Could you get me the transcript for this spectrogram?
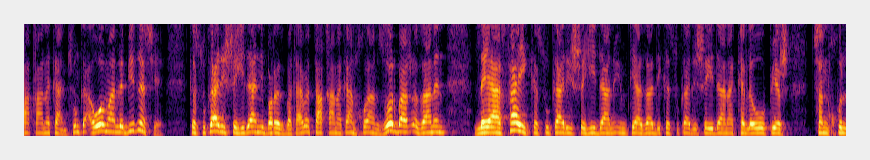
تاقانەکان چونکە ئەوەمان لەبیر نەچێ کە سوکاری شەهیدانی بەڕێز بەتابەت تاقانەکان خۆیان زۆر باش ئەزانن لە یاسایی کە سوکاری شەهیدان و ئیمتیازادی کە سوکاری شەهیدانە کە لەوە پێش چەند خول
